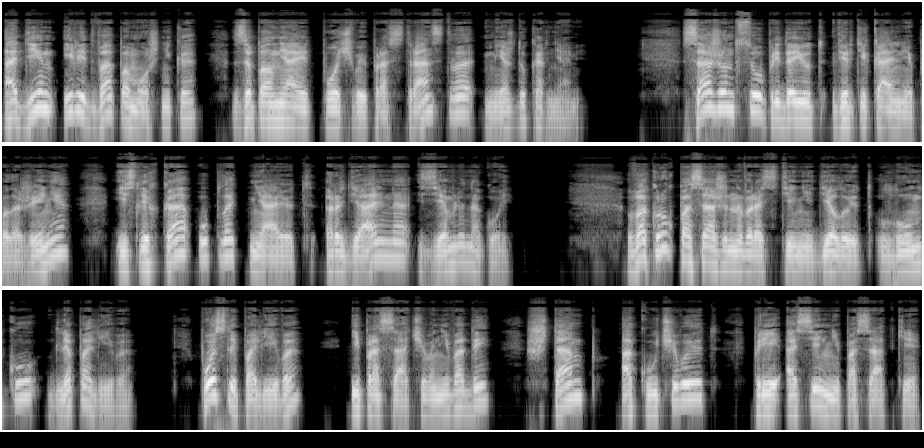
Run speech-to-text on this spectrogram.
Один или два помощника заполняют почвой пространство между корнями. Саженцу придают вертикальное положение и слегка уплотняют радиально землю ногой. Вокруг посаженного растения делают лунку для полива. После полива и просачивания воды штамп окучивают при осенней посадке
